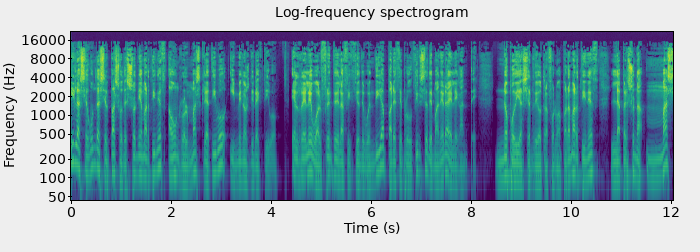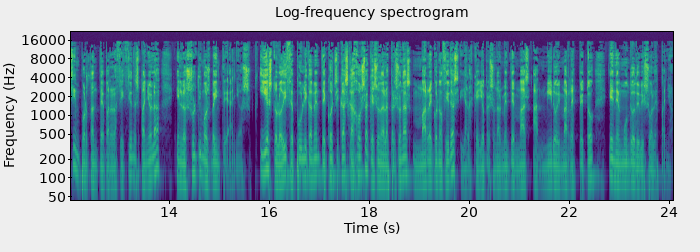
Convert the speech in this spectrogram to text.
y la segunda es el paso de Sonia Martínez a un rol más creativo y menos directivo. El relevo al frente de la ficción de Buen Día parece producirse de manera elegante. No podía ser de otra forma para Martínez, la persona más importante para la ficción española en los últimos 20 años. Y esto lo dice públicamente Cochi Cascajosa, que es una de las personas más reconocidas y a las que yo personalmente más admiro y más respeto en el mundo audiovisual español.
